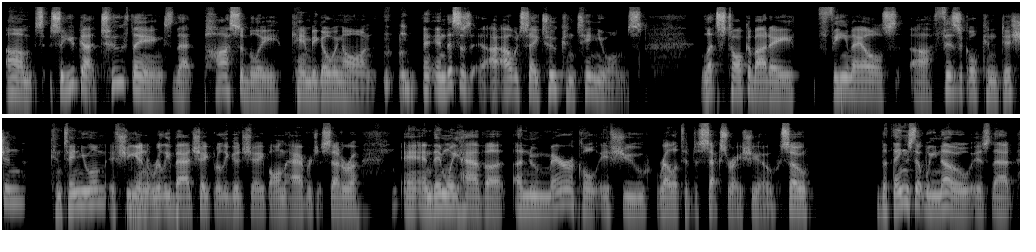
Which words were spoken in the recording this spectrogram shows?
Um, so you've got two things that possibly can be going on, and, and this is I would say two continuums. Let's talk about a female's uh, physical condition continuum if she mm-hmm. in really bad shape really good shape on the average etc and, and, then we have a, a numerical issue relative to sex ratio. So the things that we know is that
